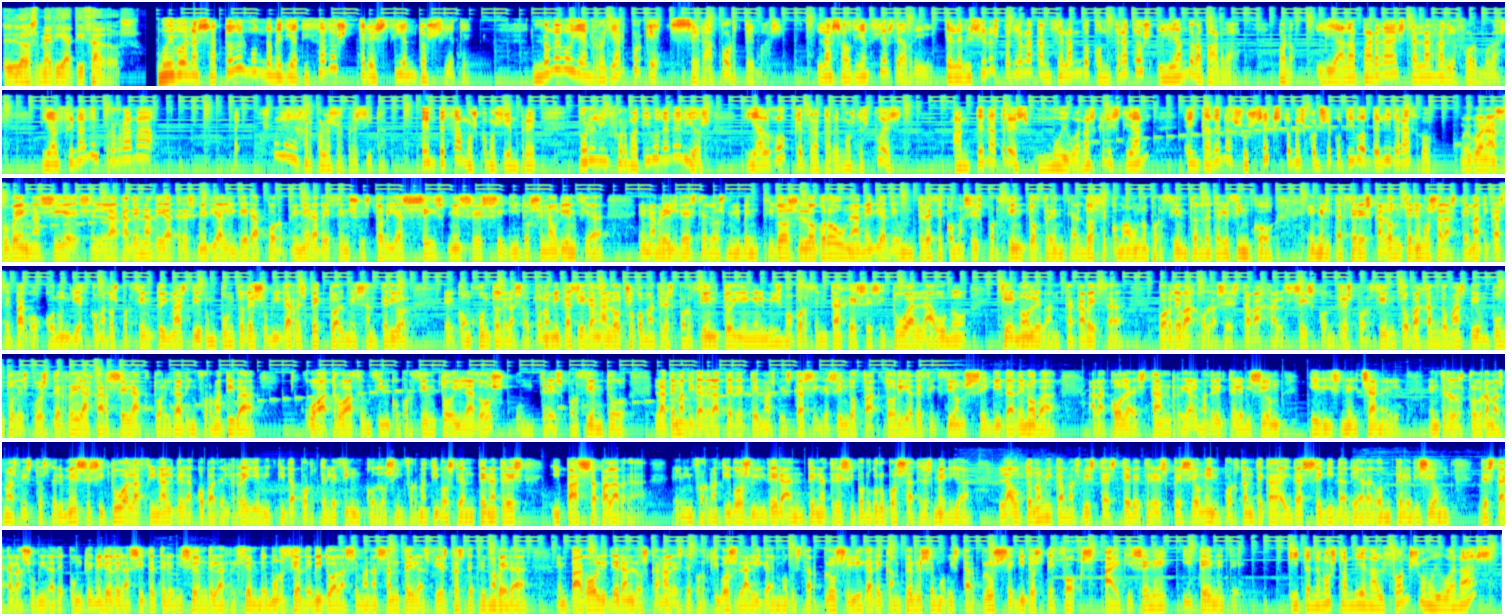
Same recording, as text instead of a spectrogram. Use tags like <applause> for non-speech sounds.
Los mediatizados. Muy buenas a todo el mundo mediatizados 307. No me voy a enrollar porque será por temas. Las audiencias de abril, Televisión Española cancelando contratos y liando la parda. Bueno, liada parda está en las radiofórmulas. Y al final del programa eh, os voy a dejar con la sorpresita. Empezamos, como siempre, por el informativo de medios y algo que trataremos después. Antena 3, muy buenas Cristian, encadena su sexto mes consecutivo de liderazgo. Muy buenas, Rubén. Así es, la cadena de A3 Media lidera por primera vez en su historia seis meses seguidos en audiencia. En abril de este 2022 logró una media de un 13,6% frente al 12,1% de Telecinco. En el tercer escalón tenemos a las temáticas de pago con un 10,2% y más de un punto de subida respecto al mes anterior. El conjunto de las autonómicas llegan al 8,3% y en el mismo porcentaje se sitúa la 1, que no levanta cabeza. Por debajo, la sexta baja al 6,3%, bajando más de un punto después de relajarse la actualidad informativa. 4 hace un 5% y la 2 un 3%. La temática de la TDT más vista sigue siendo Factoría de Ficción seguida de Nova. A la cola están Real Madrid Televisión y Disney Channel. Entre los programas más vistos del mes se sitúa la final de la Copa del Rey emitida por Telecinco, los informativos de Antena 3 y Pasa Palabra. En informativos lidera Antena 3 y por grupos A3 Media. La autonómica más vista es TV3 pese a una importante caída seguida de Aragón Televisión. Destaca la subida de punto y medio de la 7 Televisión de la región de Murcia debido a la Semana Santa y las fiestas de primavera. En pago lideran los canales deportivos La Liga en Movistar Plus y Liga de Campeones en Movistar Plus, seguidos de Fox, AXN y TNT. Y tenemos también a Alfonso, muy buenas.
